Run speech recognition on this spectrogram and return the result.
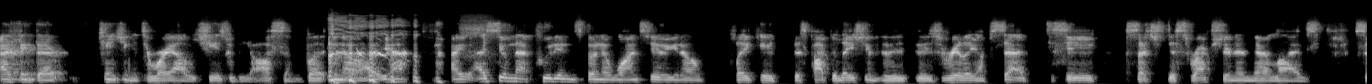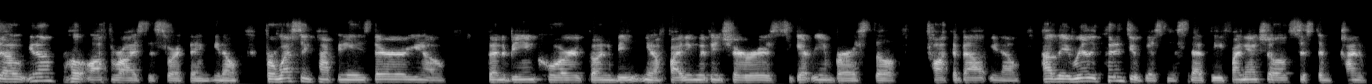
I think that changing it to Royale with cheese would be awesome. But you know, I, yeah, I, I assume that Putin's going to want to, you know, placate this population who, who's really upset to see such disruption in their lives. So you know, he'll authorize this sort of thing. You know, for Western companies, they're you know going to be in court, going to be you know fighting with insurers to get reimbursed. They'll talk about you know how they really couldn't do business that the financial system kind of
